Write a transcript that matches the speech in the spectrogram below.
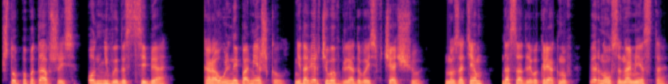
что, попытавшись, он не выдаст себя. Караульный помешкал, недоверчиво вглядываясь в чащу, но затем, досадливо крякнув, вернулся на место.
